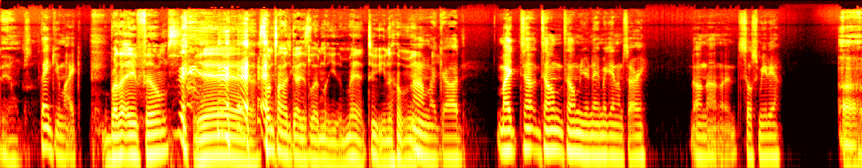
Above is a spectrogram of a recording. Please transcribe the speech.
Films. Thank you, Mike. brother A films. Yeah. Sometimes you gotta just let him know you're the man too. You know what I mean? Oh my God, Mike, tell tell him tell him your name again. I'm sorry. No, no, no. Social media. Uh,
